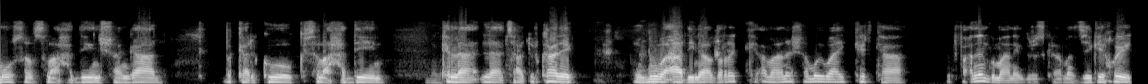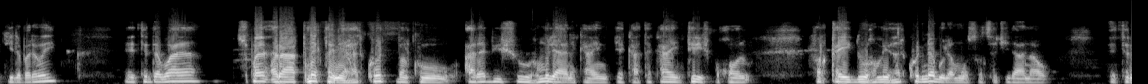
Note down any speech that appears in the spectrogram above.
مووسڵ، سەڵاحەدین، شەنگال، کەرکووک، سەڵاحەدین، کە لە چاتورکانێک بوو بە ئاردی ناو دڕک، ئەمانەش هەمووی وای کرد کە فەعلەن گومانێک دروست کرا. بەس جێگەی خۆیەتی لەبەرئەوەی ئیتر دەبوایە سوپای عێراق نەک تەنیا هەر کورد، بەڵکو عەرەبیش و هەموو لایەنەکانی پێکهاتەکانی تریش بخۆن. فرقەی دووهەمی هەر کورد نەبوو لە مووسڵ چەکی دانا و ئیتر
